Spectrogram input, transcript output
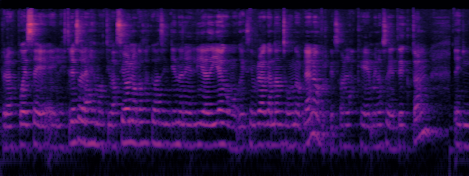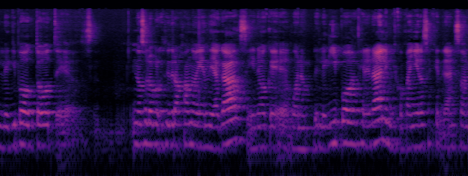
pero después eh, el estrés o la desmotivación o cosas que vas sintiendo en el día a día como que siempre va quedando en segundo plano porque son las que menos se detectan. El equipo Doctor, eh, no solo porque estoy trabajando hoy en día acá, sino que, bueno, el equipo en general y mis compañeros en general son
